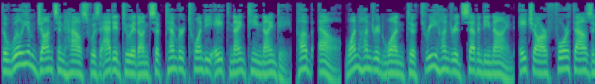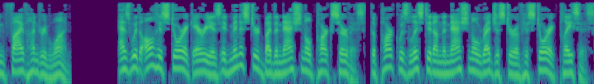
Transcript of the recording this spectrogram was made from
The William Johnson House was added to it on September 28, 1990 Pub. L. 101–379, H.R. 4501. As with all historic areas administered by the National Park Service, the park was listed on the National Register of Historic Places.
